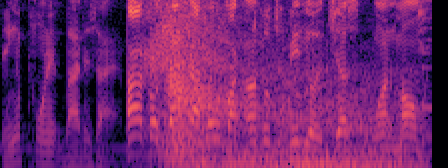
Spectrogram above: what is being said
being appointed by design. All right, folks, back to our Roland Martin Unfiltered video in just one moment.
